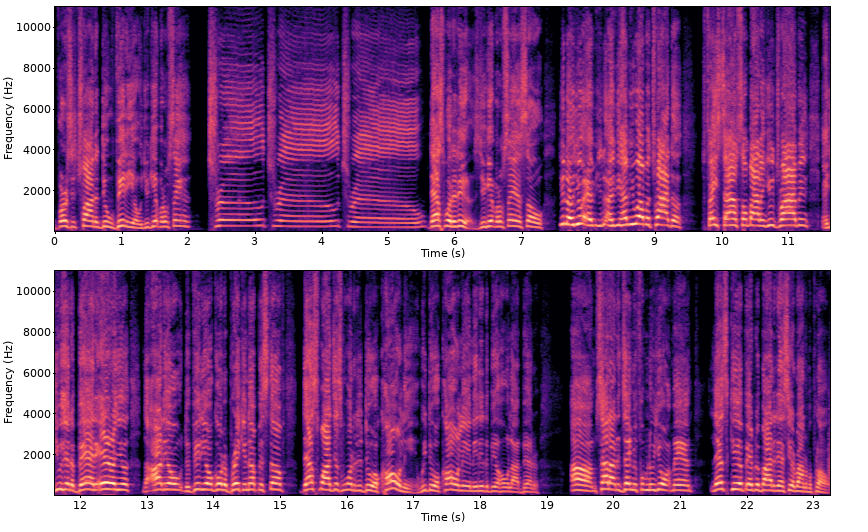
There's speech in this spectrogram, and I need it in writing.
versus trying to do video. You get what I'm saying? True, true, true. That's what it is. You get what I'm saying? So you know, you have you, know, have you have you ever tried to FaceTime somebody and you driving and you hit a bad area, the audio, the video go to breaking up and stuff. That's why I just wanted to do a call in. We do a call in and it'll be a whole lot better. Um, shout out to Jamie from New York, man. Let's give everybody that's here a round of applause.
